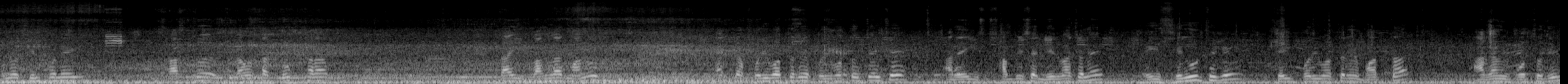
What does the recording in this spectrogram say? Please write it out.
কোনো শিল্প নেই, স্বাস্থ্য ব্যবস্থা খুব খারাপ। তাই বাংলার মানুষ একটা পরিবর্তনের পরিবর্তন চাইছে, আর এই ছাব্বিশের নির্বাচনে এই সিঙ্গুর থেকেই সেই পরিবর্তনের বার্তা আগামী পরশু দিন,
